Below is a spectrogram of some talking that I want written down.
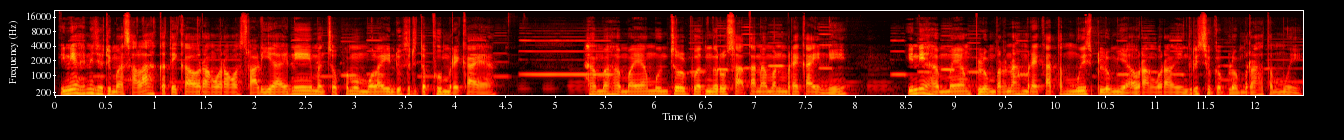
Ini akhirnya jadi masalah ketika orang-orang Australia ini mencoba memulai industri tebu mereka ya. Hama-hama yang muncul buat ngerusak tanaman mereka ini ini hama yang belum pernah mereka temui sebelumnya. Orang-orang Inggris juga belum pernah temui.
